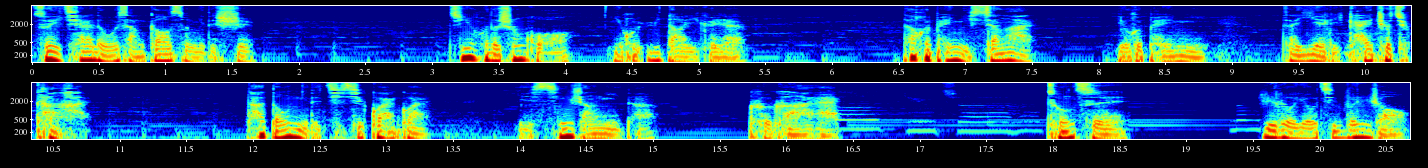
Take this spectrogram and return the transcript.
所以，亲爱的，我想告诉你的是：今后的生活，你会遇到一个人，他会陪你相爱，也会陪你在夜里开车去看海。他懂你的奇奇怪怪，也欣赏你的可可爱爱。从此。日落尤其温柔，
